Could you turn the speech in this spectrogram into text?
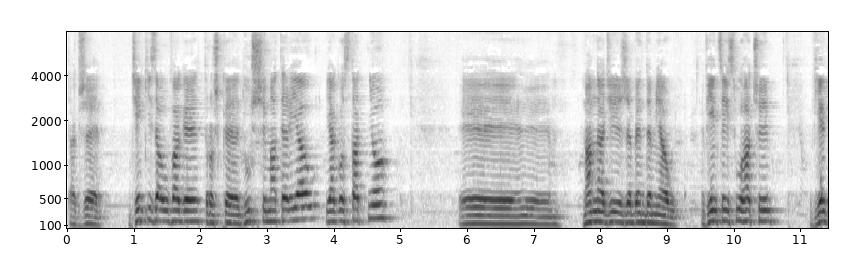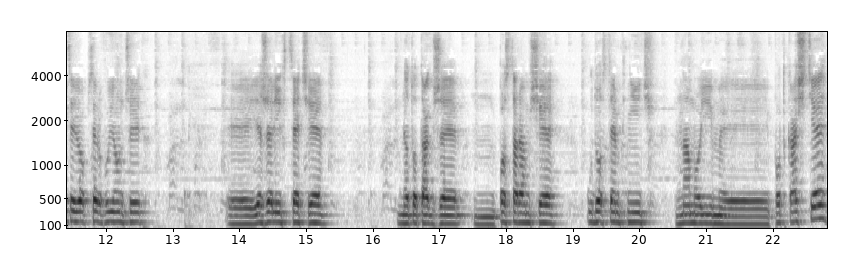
Także dzięki za uwagę. Troszkę dłuższy materiał, jak ostatnio. Yy, mam nadzieję, że będę miał więcej słuchaczy, więcej obserwujących. Yy, jeżeli chcecie, no to także mm, postaram się udostępnić na moim yy, podcaście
